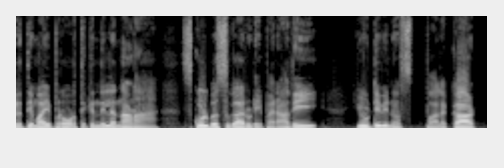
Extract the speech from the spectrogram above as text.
കൃത്യമായി പ്രവർത്തിക്കുന്നില്ലെന്നാണ് സ്കൂൾ ബസ്സുകാരുടെ പരാതി. U T V news Palakkad.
